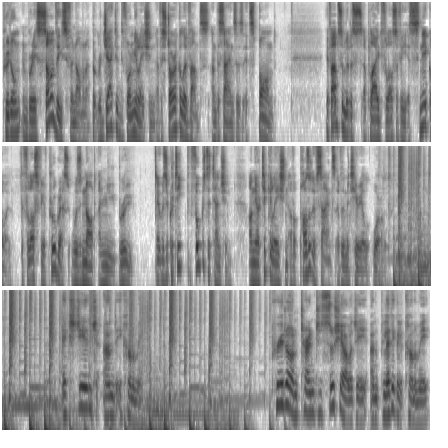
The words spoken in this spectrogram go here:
Proudhon embraced some of these phenomena but rejected the formulation of historical advance and the sciences it spawned. If absolutists applied philosophy as snake oil, the philosophy of progress was not a new brew. It was a critique that focused attention on the articulation of a positive science of the material world. Exchange and economy. Proudhon turned to sociology and political economy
